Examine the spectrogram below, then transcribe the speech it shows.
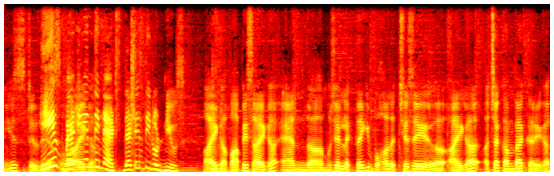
He is still he there. Is वो बैटिंग इन आएगा। The nets that is the good news आएगा वापस आएगा एंड uh, मुझे लगता है कि बहुत अच्छे से uh, आएगा अच्छा कम करेगा।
